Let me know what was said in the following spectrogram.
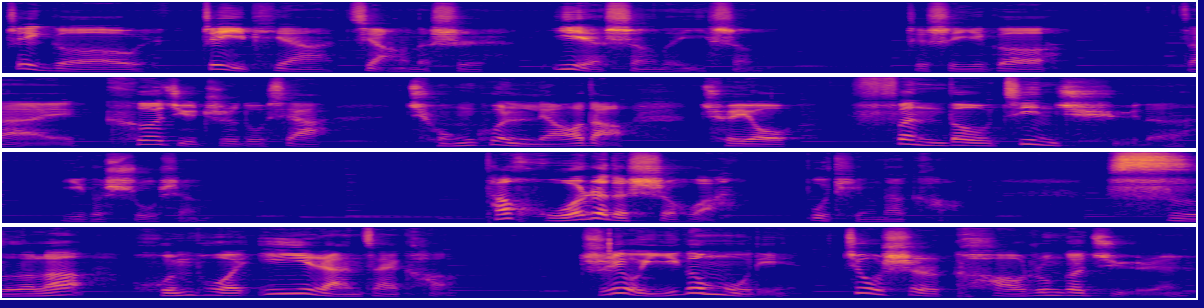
这个这一篇啊讲的是叶圣的一生，这是一个在科举制度下穷困潦倒却又奋斗进取的一个书生。他活着的时候啊，不停的考；死了，魂魄依然在考，只有一个目的，就是考中个举人。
